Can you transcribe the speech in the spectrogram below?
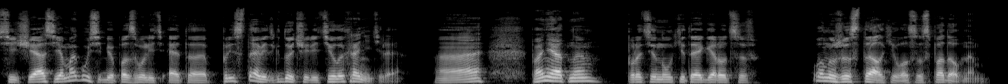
Сейчас я могу себе позволить это приставить к дочери телохранителя». «А, понятно», – протянул Китай-Городцев. Он уже сталкивался с подобным.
